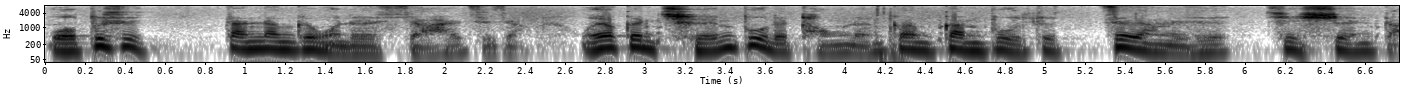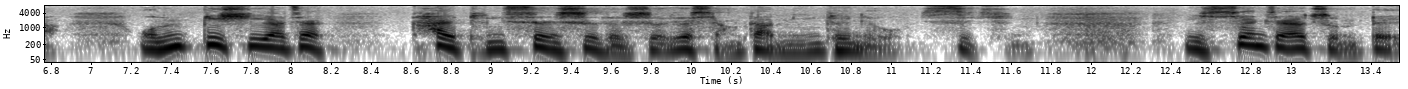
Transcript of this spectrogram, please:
我不是单单跟我的小孩子讲，我要跟全部的同仁、跟干部都这样的去宣导。我们必须要在太平盛世的时候，要想到明天有事情。你现在要准备，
